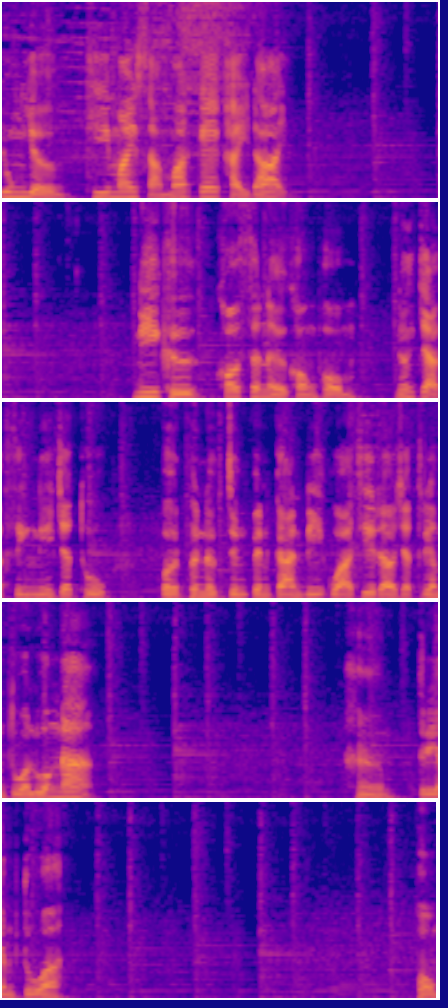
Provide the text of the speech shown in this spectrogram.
ยุ่งเหยิงที่ไม่สามารถแก้ไขได้ นี่คือข้อเสนอของผม เนื่องจากสิ่งนี้จะถูกเปิดผนึกจึงเป็นการดีกว่าที่เราจะเตรียมตัวล่วงหน้า เหิม เตรียมตัว ผม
